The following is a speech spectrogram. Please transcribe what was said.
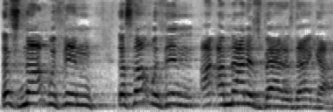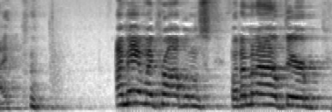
That's not within, that's not within, I'm not as bad as that guy. I may have my problems, but I'm not out there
